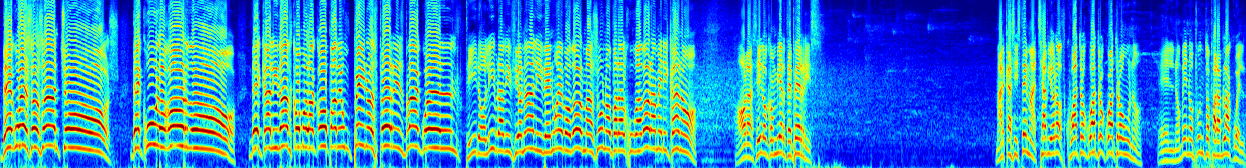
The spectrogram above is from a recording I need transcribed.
de huesos anchos, de culo gordo, de calidad como la copa de un pino Sperris Blackwell. Tiro libre adicional y de nuevo 2 más 1 para el jugador americano. Ahora sí lo convierte Perris. Marca sistema, Xavi Oroz, 4-4-4-1. El noveno punto para Blackwell.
